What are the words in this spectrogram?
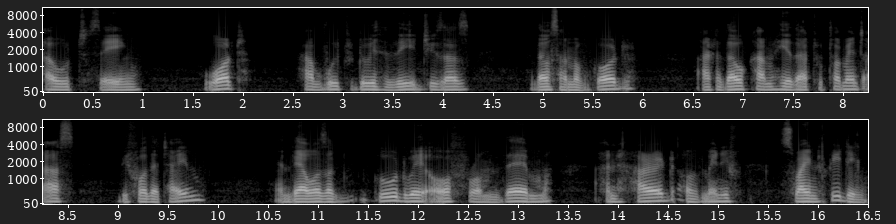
out, saying, What have we to do with thee, Jesus, thou Son of God? Art thou come hither to torment us before the time? And there was a good way off from them an herd of many swine feeding.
